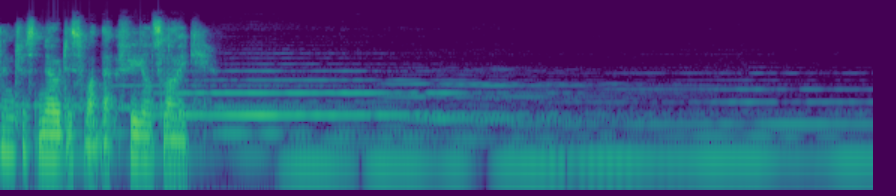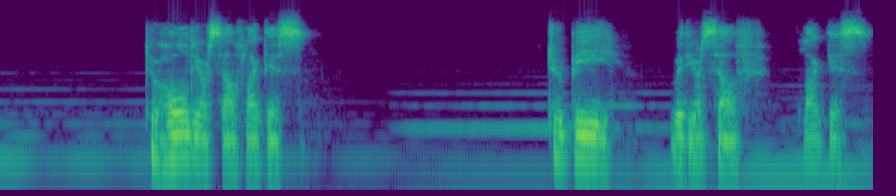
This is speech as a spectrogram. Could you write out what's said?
And just notice what that feels like. To hold yourself like this, to be with yourself like this.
